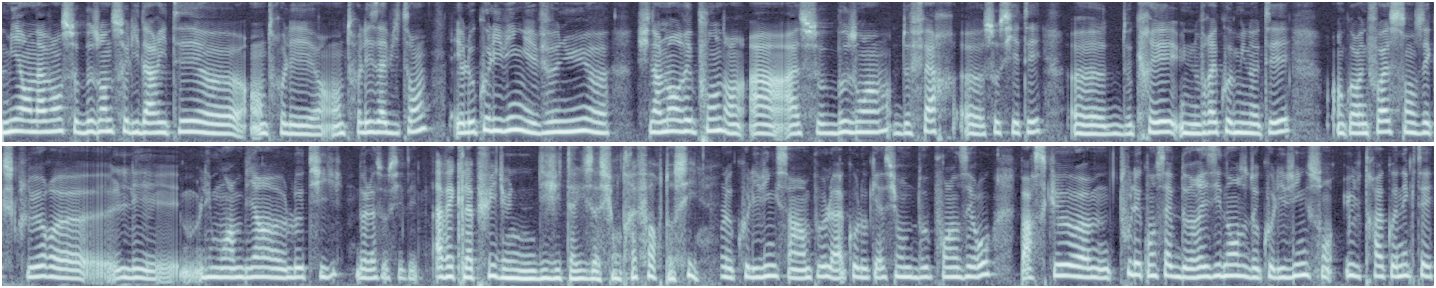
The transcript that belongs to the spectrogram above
mis en avant ce besoin de solidarité euh, entre, les, habitants. Et le co-living est venu euh, finalement répondre à, ce besoin de faire euh, société, de créer une vraie communauté encore une fois, sans exclure euh, les, les, moins bien lotis de la société. Avec l'appui d'une digitalisation très forte aussi. Le co-living, c'est un peu la colocation 2.0 parce que euh, tous les concepts de résidence de co-living sont ultra connectés.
